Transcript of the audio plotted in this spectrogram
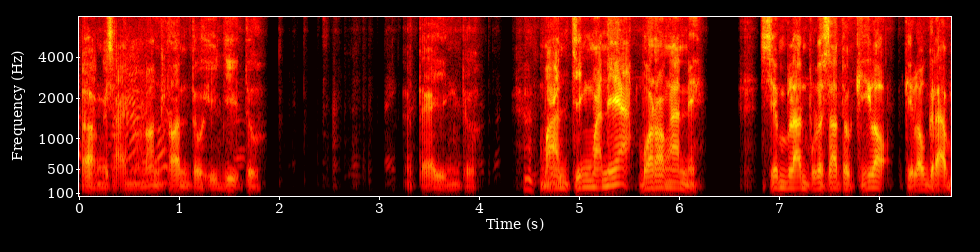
Bang, saya nonton tuh hiji tuh. Teing tuh. Mancing mania borongan nih. 91 kilo kilogram.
